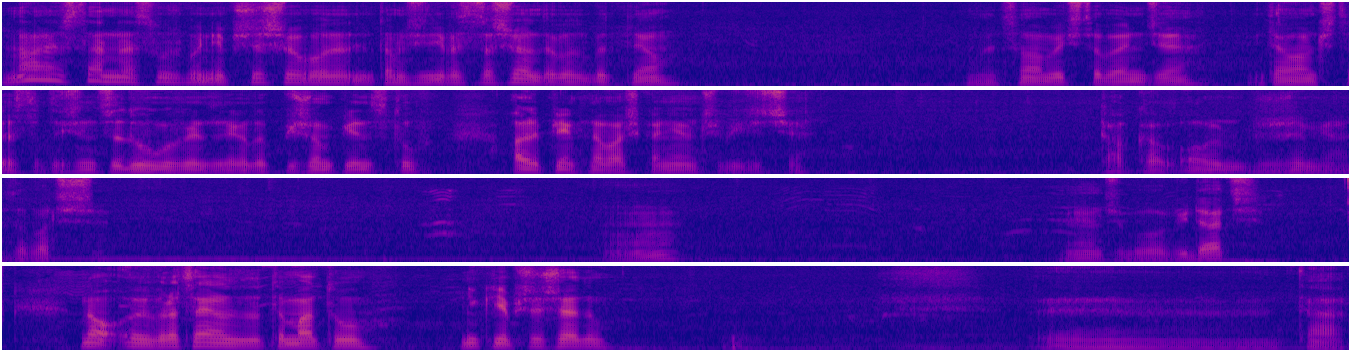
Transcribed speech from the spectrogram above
No ale starne służby nie przyszły, bo tam się nie wystraszyłem tego zbytnio. Co ma być, to będzie. I tam mam 400 tysięcy długów, więc jak dopiszą 500, ale piękna ważka, nie wiem czy widzicie. Kakao olbrzymia, zobaczcie. Nie wiem czy było widać. No, y, wracając do tematu, nikt nie przyszedł. Yy, tak.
